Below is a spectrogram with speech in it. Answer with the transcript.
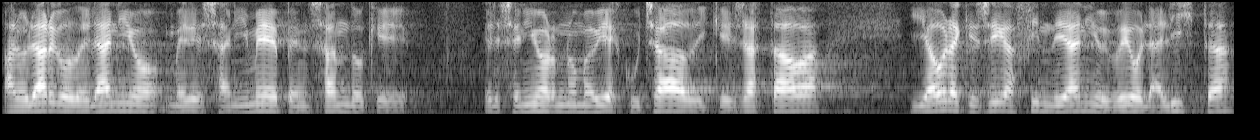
a lo largo del año me desanimé pensando que el Señor no me había escuchado y que ya estaba. Y ahora que llega fin de año y veo la lista,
